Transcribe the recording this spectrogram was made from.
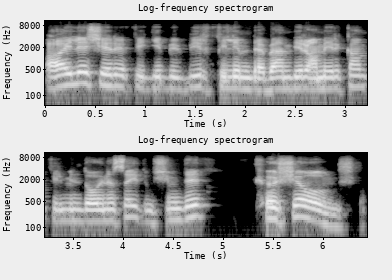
aile şerefi gibi bir filmde ben bir Amerikan filminde oynasaydım şimdi köşe olmuştum.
